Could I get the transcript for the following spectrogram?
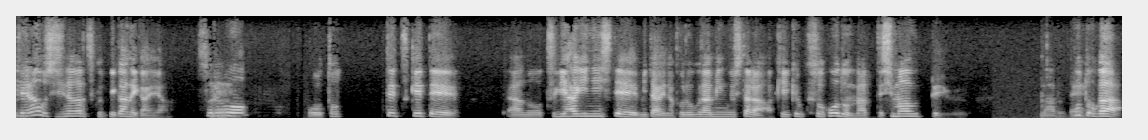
手直ししながら作っていかないかんやん。それを、こう、取ってつけて、あの、継ぎはぎにしてみたいなプログラミングしたら、結局クソコードになってしまうっていう。ことが、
